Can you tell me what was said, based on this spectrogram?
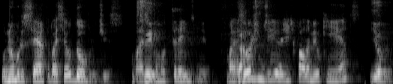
o número certo vai ser o dobro disso, mais Sim. como 3 mil. Mas tá. hoje em dia a gente fala 1.500. E eu,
